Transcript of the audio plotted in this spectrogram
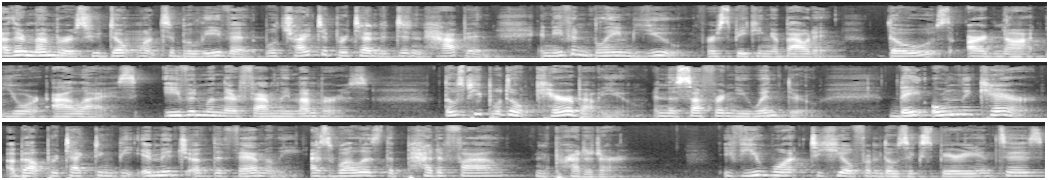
Other members who don't want to believe it will try to pretend it didn't happen and even blame you for speaking about it. Those are not your allies, even when they're family members. Those people don't care about you and the suffering you went through. They only care about protecting the image of the family as well as the pedophile and predator. If you want to heal from those experiences,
